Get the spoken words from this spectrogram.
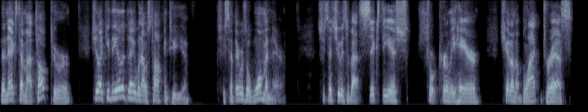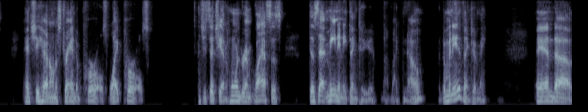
the next time I talked to her, she like you the other day when I was talking to you, she said there was a woman there. She said she was about 60-ish, short curly hair. She had on a black dress and she had on a strand of pearls, white pearls. And she said she had horn rimmed glasses. Does that mean anything to you? I'm like, no, it don't mean anything to me. And uh,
